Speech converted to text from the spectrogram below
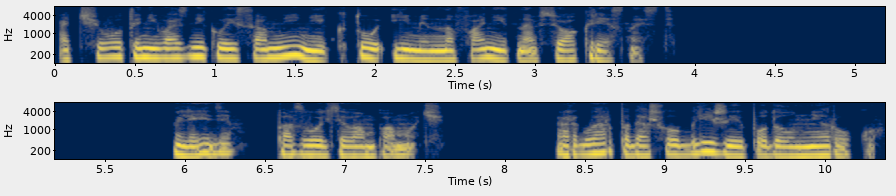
Отчего-то не возникло и сомнений, кто именно фонит на всю окрестность. «Леди, позвольте вам помочь». Аргвар подошел ближе и подал мне руку,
